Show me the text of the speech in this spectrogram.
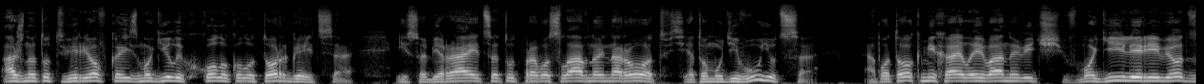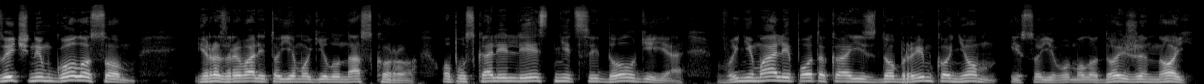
аж но тут веревка из могилы к колоколу торгается, и собирается тут православный народ, все тому дивуются. А поток Михайло Иванович в могиле ревет зычным голосом, и разрывали то е могилу наскоро, опускали лестницы долгие, вынимали потока и с добрым конем, и со его молодой женой,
